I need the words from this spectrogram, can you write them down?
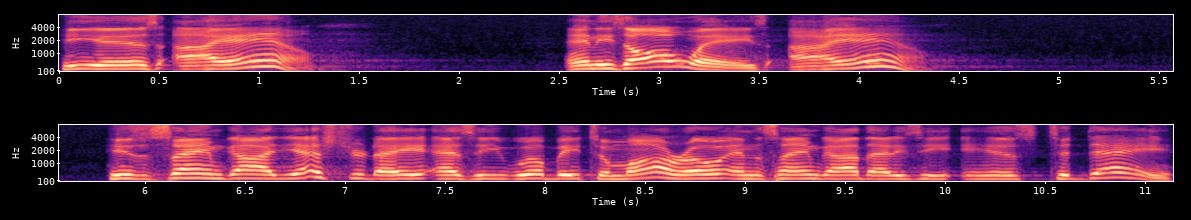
He is I am. And He's always I am. He's the same God yesterday as He will be tomorrow, and the same God that He is today.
